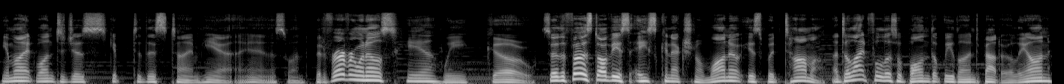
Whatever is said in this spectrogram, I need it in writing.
you might want to just skip to this time here. Yeah, this one. But for everyone else, here we go. So the first obvious ace connection on Wano is with Tama, a delightful little bond that we learned about early on,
